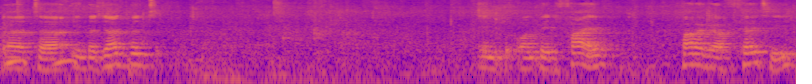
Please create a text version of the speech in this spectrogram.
that uh, in the judgment in, on page 5, paragraph 30,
